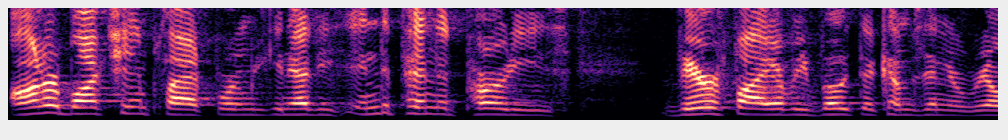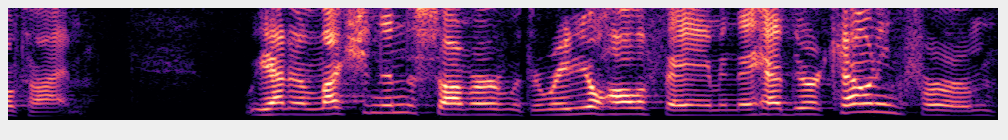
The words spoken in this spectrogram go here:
on our blockchain platform, you can have these independent parties verify every vote that comes in in real time. We had an election in the summer with the Radio Hall of Fame, and they had their accounting firm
